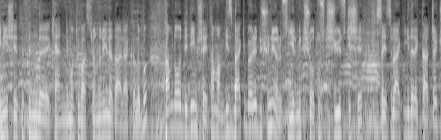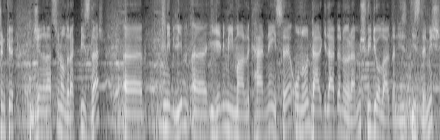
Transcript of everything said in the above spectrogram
Initiative'in de kendi motivasyonlarıyla da alakalı bu. Tam da o dediğim şey. Tamam biz belki böyle düşünüyoruz. 20 kişi, 30 kişi, 100 kişi sayısı belki giderek de artacak. Çünkü jenerasyon olarak bizler e, ne bileyim e, yeni mimarlık her neyse onu dergilerden öğrenmiş, videolardan iz- izlemiş.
